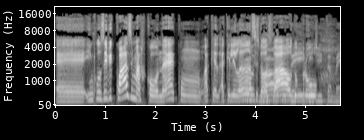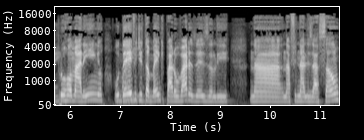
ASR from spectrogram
É, inclusive, quase marcou, né? Com aquele, aquele lance Osvaldo, do Oswaldo pro, pro Romarinho. O Romarinho. David também, que parou várias vezes ali na, na finalização.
